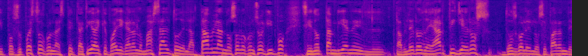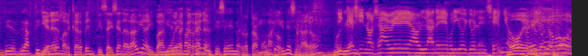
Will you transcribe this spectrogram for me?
y, por supuesto con la expectativa de que pueda llegar a lo más alto de la tabla, no solo con su equipo, sino también el tablero de artilleros. Dos goles lo separan del líder de artilleros. Viene de marcar 26 en Arabia y va en buena carrera. 26 en- Trotamundo. Imagínese. Claro. Muy y bien. que si no sabe hablar ebrio, yo le enseño. No, ebrio no,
